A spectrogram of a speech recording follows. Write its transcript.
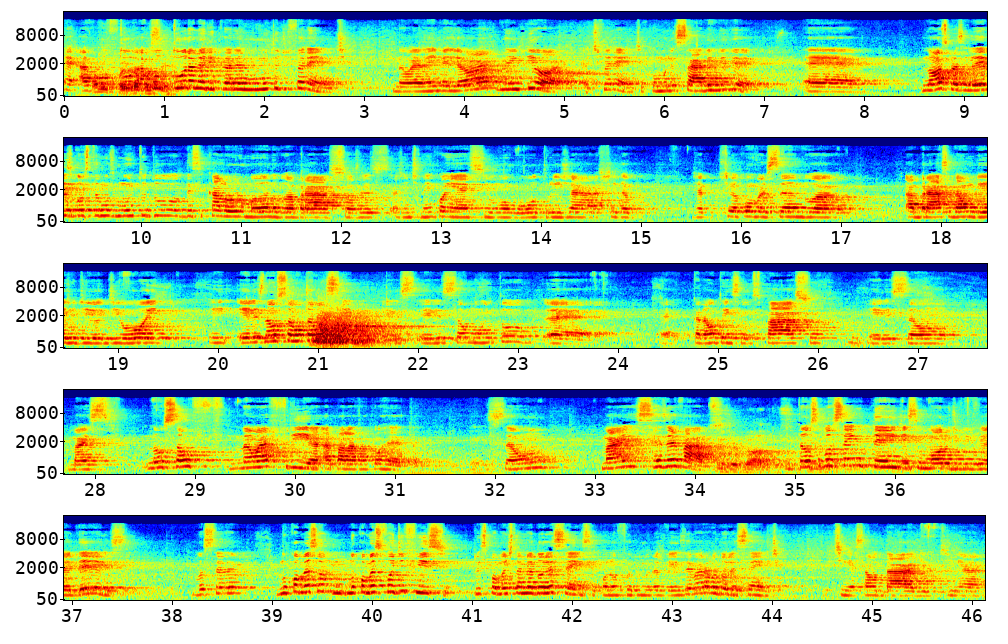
É, a, cultura, a cultura americana é muito diferente. Não é nem melhor nem pior, é diferente, é como eles sabem viver. É, nós brasileiros gostamos muito do, desse calor humano, do abraço, às vezes a gente nem conhece um ao outro e já chega, já chega conversando, a, abraça, dá um beijo de, de oi. E eles não são tão assim, eles, eles são muito. É, é, cada um tem seu espaço, eles são mais. Não, são, não é fria a palavra correta, eles são mais reservados. reservados. Então, se você entende esse modo de viver deles, você no começo, no começo foi difícil, principalmente na minha adolescência. Quando eu fui a primeira vez, eu era uma adolescente, tinha saudade, tinha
